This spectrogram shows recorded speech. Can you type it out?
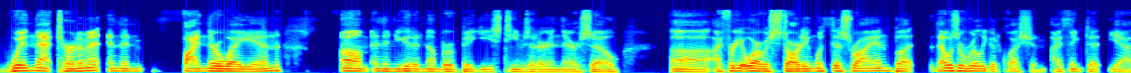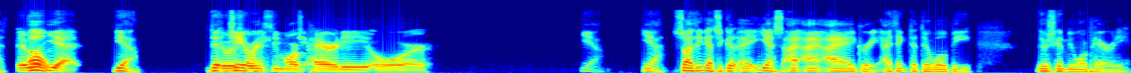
win that tournament and then find their way in. Um, and then you get a number of Big East teams that are in there. So, uh, I forget where I was starting with this, Ryan, but that was a really good question. I think that yeah, It Oh, was yeah. yeah, the, It was going to see more Jay- parity or Yeah, yeah. so I think that's a good. Uh, yes, I, I I agree. I think that there will be, there's going to be more parity.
